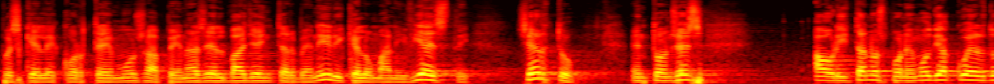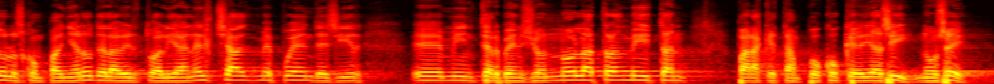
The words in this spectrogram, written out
pues que le cortemos apenas él vaya a intervenir y que lo manifieste ¿cierto? Entonces, ahorita nos ponemos de acuerdo, los compañeros de la virtualidad en el chat me pueden decir, eh, mi intervención no la transmitan para que tampoco quede así, no sé.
